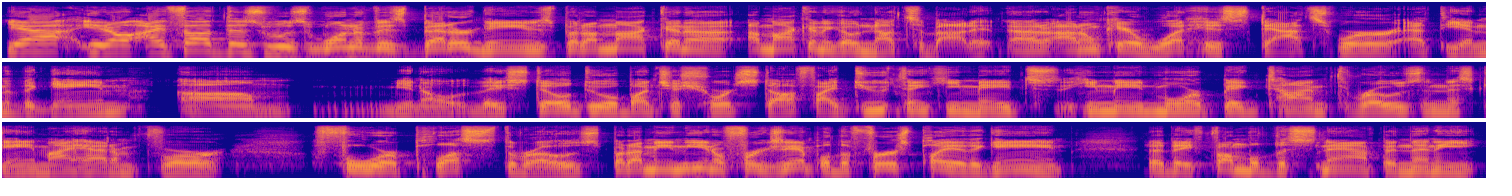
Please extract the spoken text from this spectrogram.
Yeah, you know, I thought this was one of his better games, but I'm not gonna I'm not gonna go nuts about it. I, I don't care what his stats were at the end of the game. Um, you know, they still do a bunch of short stuff. I do think he made he made more big time throws in this game. I had him for four plus throws, but I mean, you know, for example, the first play of the game that they fumbled the snap, and then he,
